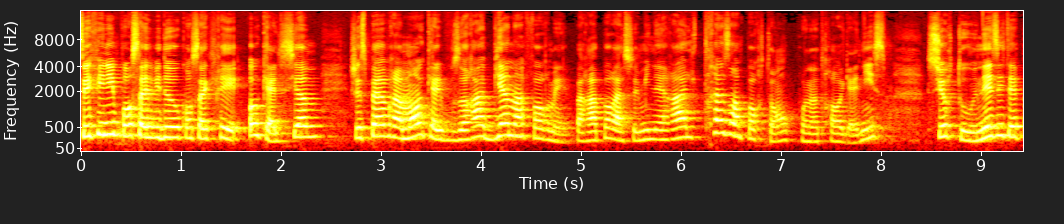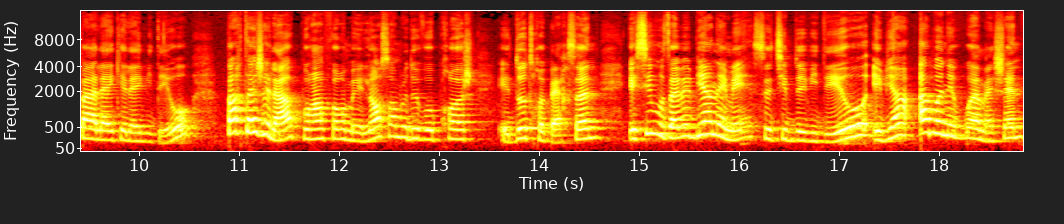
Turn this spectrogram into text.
C'est fini pour cette vidéo consacrée au calcium. J'espère vraiment qu'elle vous aura bien informé par rapport à ce minéral très important pour notre organisme. Surtout, n'hésitez pas à liker la vidéo, partagez-la pour informer l'ensemble de vos proches et d'autres personnes. Et si vous avez bien aimé ce type de vidéo, eh bien abonnez-vous à ma chaîne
